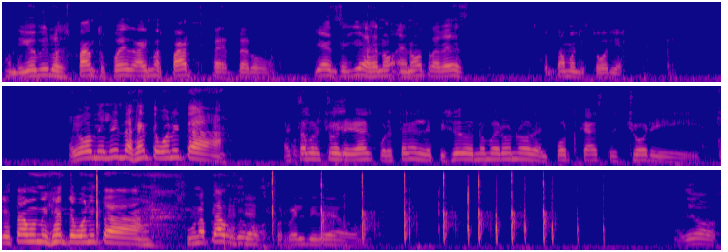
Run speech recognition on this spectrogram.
donde yo vi los espantos pues hay más partes pe- pero ya enseguida en, en otra vez les contamos la historia adiós mi linda gente bonita Ahí estamos, Chori. Gracias por estar en el episodio número uno del podcast de Chori. aquí estamos mi gente bonita un aplauso Gracias por ver el video. adiós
